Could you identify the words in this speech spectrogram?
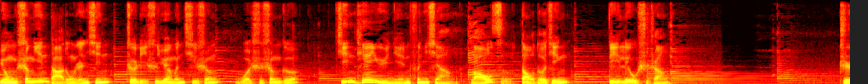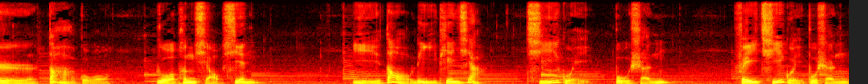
用声音打动人心，这里是愿闻其声，我是圣哥。今天与您分享《老子·道德经》第六十章：治大国，若烹小鲜，以道立天下，其鬼不神。非其鬼不神，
